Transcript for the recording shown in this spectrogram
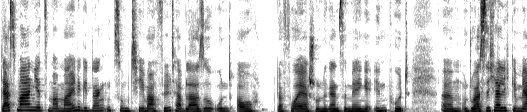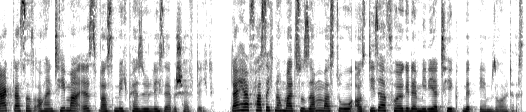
Das waren jetzt mal meine Gedanken zum Thema Filterblase und auch davor ja schon eine ganze Menge Input. Ähm, und du hast sicherlich gemerkt, dass das auch ein Thema ist, was mich persönlich sehr beschäftigt. Daher fasse ich nochmal zusammen, was du aus dieser Folge der Mediathek mitnehmen solltest.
